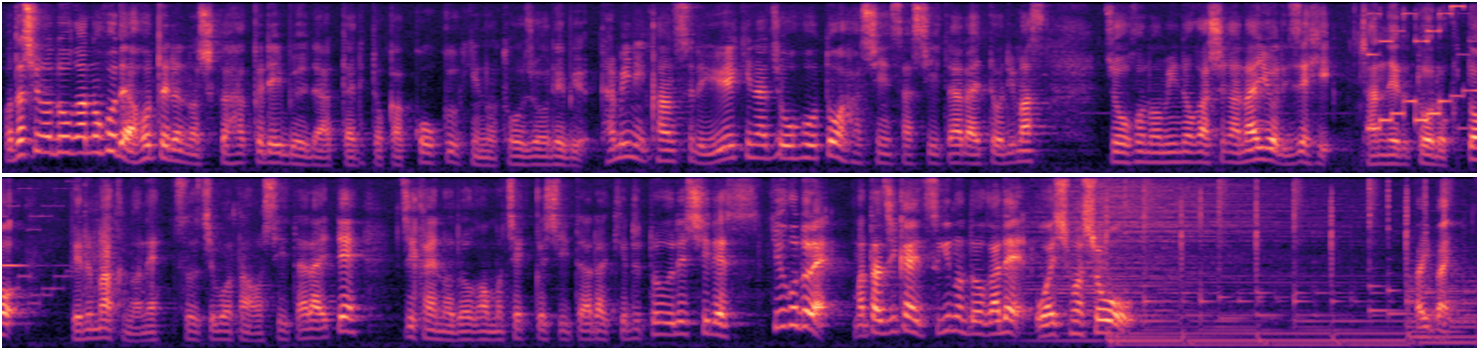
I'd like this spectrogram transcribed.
私の動画の方ではホテルの宿泊レビューであったりとか航空機の搭乗レビュー、旅に関する有益な情報等を発信させていただいております。情報の見逃しがないようにぜひチャンネル登録とベルマークのね、通知ボタンを押していただいて、次回の動画もチェックしていただけると嬉しいです。ということで、また次回次の動画でお会いしましょう。バイバイ。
